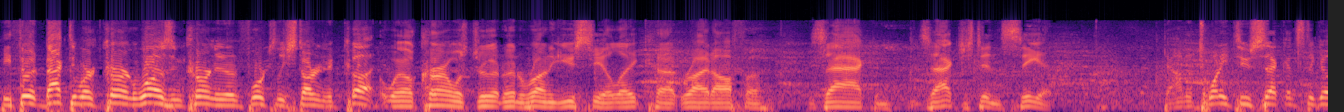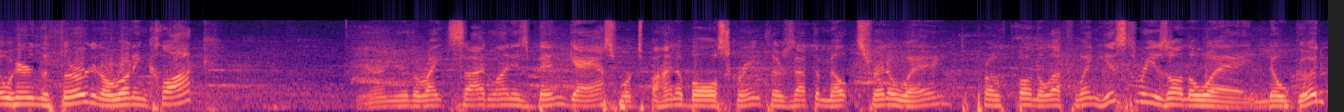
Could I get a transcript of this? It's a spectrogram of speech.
he threw it back to where Curran was, and Curran had unfortunately started to cut. Well, Curran was going to run a UCLA cut right off of Zach, and Zach just didn't see it. Down to 22 seconds to go here in the third, and a running clock. Here near the right sideline is Ben Gast. Works behind a ball screen. Clears out the Melton straight away. To Profo on the left wing. His three is on the way. No good.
